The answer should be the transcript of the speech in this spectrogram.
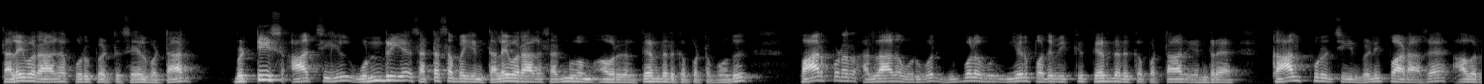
தலைவராக பொறுப்பேற்று செயல்பட்டார். பிரிட்டிஷ் ஆட்சியில் ஒன்றிய சட்டசபையின் தலைவராக சண்முகம் அவர்கள் தேர்ந்தெடுக்கப்பட்ட போது பார்ப்பனர் அல்லாத ஒருவர் இவ்வளவு உயர் பதவிக்கு தேர்ந்தெடுக்கப்பட்டார் என்ற கால்புரட்சியின் வெளிப்பாடாக அவர்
